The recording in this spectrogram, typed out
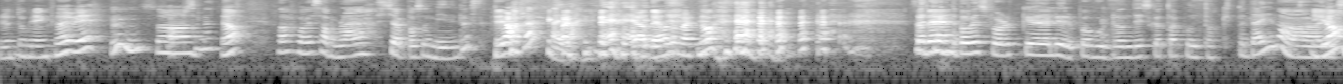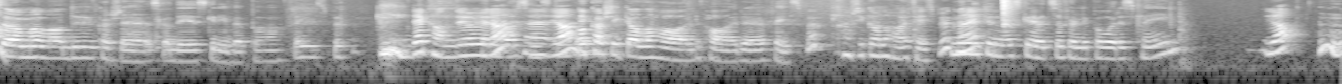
rundt omkring før, vi. Så, absolutt. Ja. Da får vi samle kjøpe oss en minibuss. Ja. Ja, det hadde vært noe. Så jeg tenkte på hvis folk eh, lurer på hvordan de skal ta kontakt med deg, da. Ja. Liksom, og hva du kanskje skal de skrive på Facebook. Det kan de jo gjøre. Eh? Ja, og kan, kanskje ikke alle har, har eh, Facebook. kanskje ikke alle har Facebook, Men nei. de kunne skrevet selvfølgelig på vår mail. Ja. Mm.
